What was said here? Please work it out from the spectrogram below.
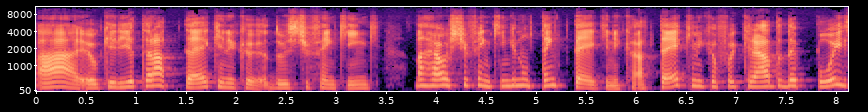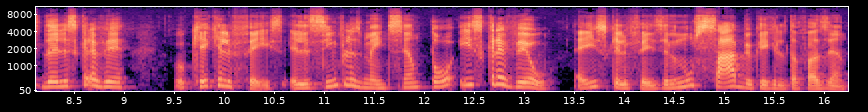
"Ah, eu queria ter a técnica do Stephen King", na real, Stephen King não tem técnica. A técnica foi criada depois dele escrever. O que que ele fez? Ele simplesmente sentou e escreveu. É isso que ele fez. Ele não sabe o que, que ele está fazendo.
